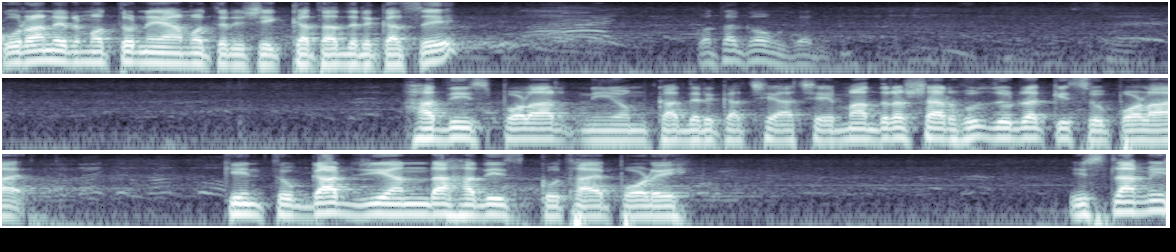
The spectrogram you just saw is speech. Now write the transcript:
কোরআনের মতো নেয়ামতের শিক্ষা তাদের কাছে কথা কম কেন? হাদিস পড়ার নিয়ম কাদের কাছে আছে? মাদ্রাসার হুজুররা কিছু পড়ায়, কিন্তু গার্জিয়ানরা হাদিস কোথায় পড়ে? ইসলামী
